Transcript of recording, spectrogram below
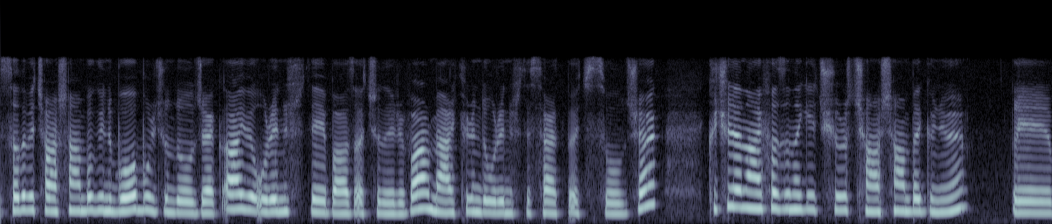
Salı ve çarşamba günü Boğa burcunda olacak. Ay ve Uranüs'te bazı açıları var. Merkür'ün de Uranüs'te sert bir açısı olacak. Küçülen ay fazına geçiyoruz çarşamba günü. Ee,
